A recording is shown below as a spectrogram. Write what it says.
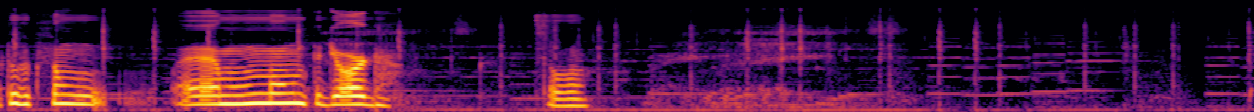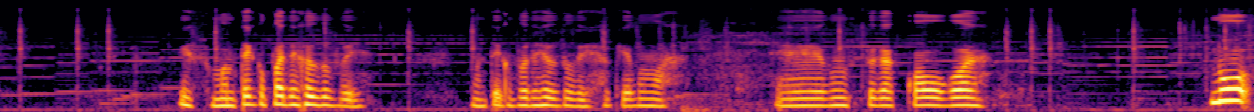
Tudo que são é um monte de horda. Então, isso, manteiga pode resolver. Manteiga pode resolver. Ok, vamos lá. É, vamos pegar qual agora? No...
